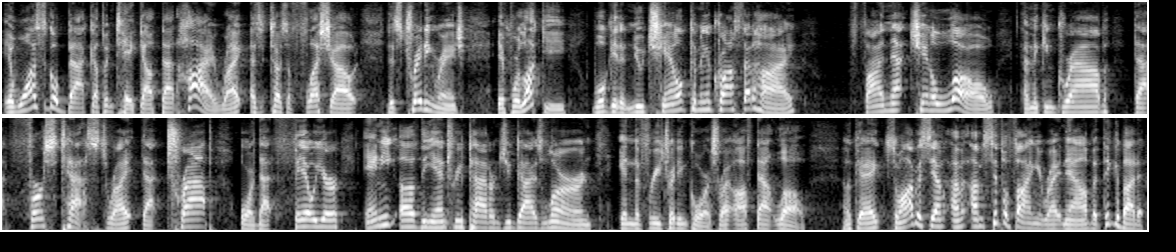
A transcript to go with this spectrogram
It wants to go back up and take out that high, right? As it tries to flesh out this trading range. If we're lucky, we'll get a new channel coming across that high, find that channel low, and we can grab that first test, right? That trap or that failure, any of the entry patterns you guys learn in the free trading course, right? Off that low. Okay, so obviously I'm, I'm, I'm, simplifying it right now, but think about it.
